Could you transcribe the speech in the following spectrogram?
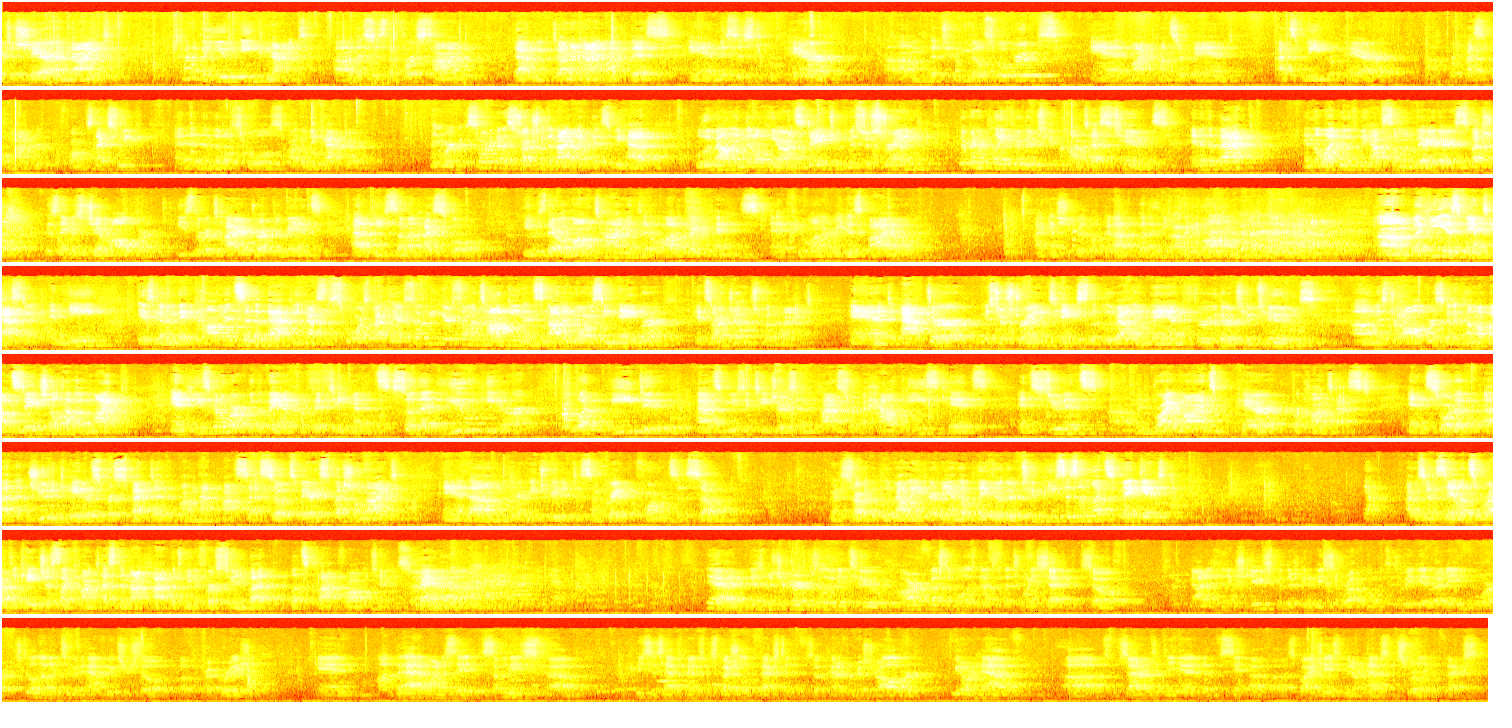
here to share a night, kind of a unique night. Uh, this is the first time that we've done a night like this, and this is to prepare um, the two middle school groups and my concert band as we prepare uh, for festival. My group performs next week, and then the middle schools are the week after. And we're sort of going to structure the night like this. We have Blue Valley Middle here on stage with Mr. Strain. They're going to play through their two contest tunes. And in the back, in the light booth, we have someone very, very special. His name is Jim Oliver. He's the retired director of bands at Lee's Summit High School. He was there a long time and did a lot of great things. And if you want to read his bio, I guess you could look it up, but it'd be pretty long. um, but he is fantastic, and he is going to make comments in the back. He has the scores back there. So if you hear someone talking, it's not a noisy neighbor, it's our judge for the night. And after Mr. Strain takes the Blue Valley Band through their two tunes, uh, Mr. Oliver's going to come up on stage. He'll have a mic, and he's going to work with the band for 15 minutes so that you hear what we do as music teachers in the classroom, how these kids and students um, and bright minds prepare for contest, and sort of an adjudicator's perspective on that process. So it's a very special night, and um, we're going to be treated to some great performances. So we're going to start with the Blue Valley Fair and They'll play through their two pieces, and let's make it. Yeah, I was going to say let's replicate just like contest and not clap between the first tune, but let's clap for all the tunes. Okay? Yeah, as Mr. Kirk was alluding to, our festival is not until the 22nd, so not as an excuse, but there's going to be some rough moments as we get ready for still another two and a half weeks or so of preparation. And on that, I wanted to say that some of these um, pieces have kind of some special effects to them. So kind of for Mr. Oliver, we don't have uh, some sirens at the end of, uh, Spy Chase, we don't have some swirling effects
